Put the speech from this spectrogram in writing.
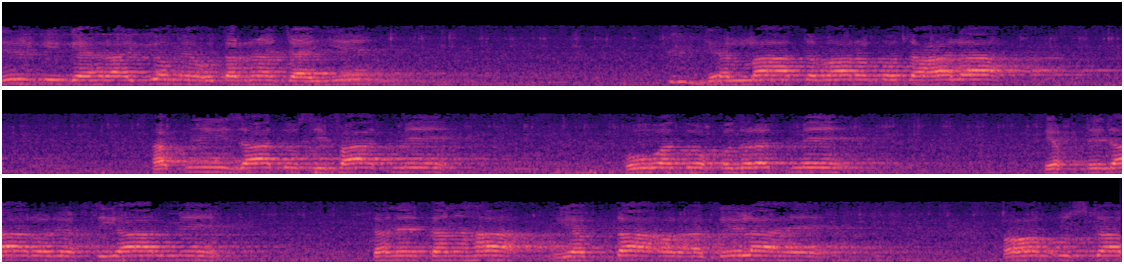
دل کی گہرائیوں میں اترنا چاہیے کہ اللہ تبارک و تعالی اپنی ذات و صفات میں، قوت و قدرت میں اقتدار اور اختیار میں تن تنہا، یکتا اور اکیلا ہے اور اس کا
